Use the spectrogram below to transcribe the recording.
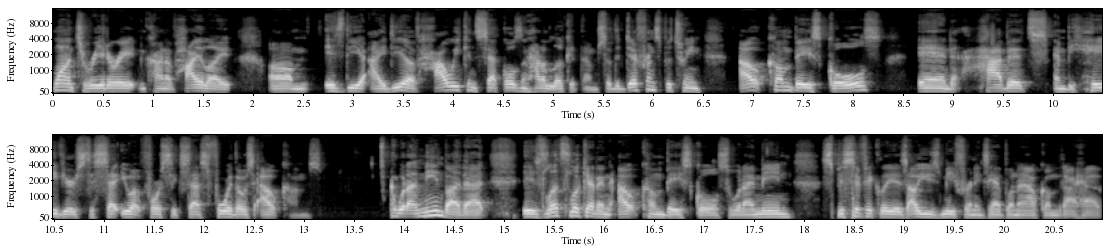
wanted to reiterate and kind of highlight um, is the idea of how we can set goals and how to look at them. So the difference between outcome based goals and habits and behaviors to set you up for success for those outcomes. What I mean by that is let's look at an outcome based goal. So, what I mean specifically is I'll use me for an example, an outcome that I have.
